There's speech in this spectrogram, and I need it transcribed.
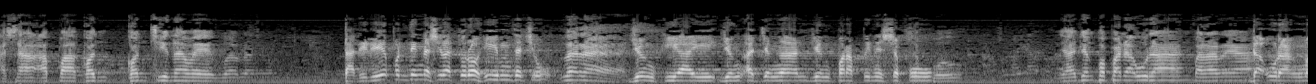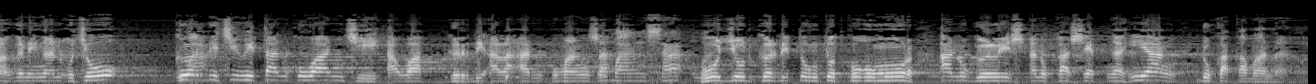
Asal apa kon koncina we tadi dia penting silaturahim jeng Kyai jeng ajengan jeng para pinis sepuh. Jeng urang balarea. para urang mah geningan ucu. Ger diciwitan kuwanci awak ger di alaan kumangsa mangsa. Wujud ger ditungtut ku umur anu gelis anu kasep ngahiang duka ka mana?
